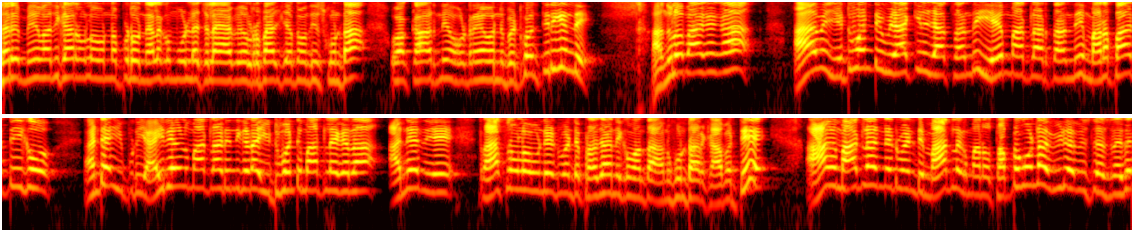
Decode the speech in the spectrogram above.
సరే మేము అధికారంలో ఉన్నప్పుడు నెలకు మూడు లక్షల యాభై వేల రూపాయల జీతం తీసుకుంటా ఒక కార్ని ఒక డ్రైవర్ని పెట్టుకొని తిరిగింది. అందులో భాగంగా ఆమె ఎటువంటి వ్యాఖ్యలు చేస్తుంది ఏం మాట్లాడుతుంది మన పార్టీకు అంటే ఇప్పుడు ఈ ఐదేళ్ళు మాట్లాడింది కూడా ఇటువంటి మాటలే కదా అనేది రాష్ట్రంలో ఉండేటువంటి ప్రజానికం అంతా అనుకుంటారు కాబట్టి ఆమె మాట్లాడినటువంటి మాటలకు మనం తప్పకుండా వీడియో విశ్లేషణ అయితే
